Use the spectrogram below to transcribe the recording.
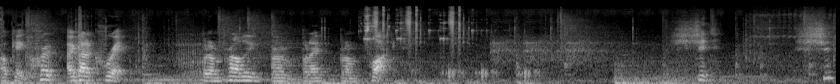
Okay, crit. I got a crit, but I'm probably, um, but I, but I'm fucked. Shit. Shit.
